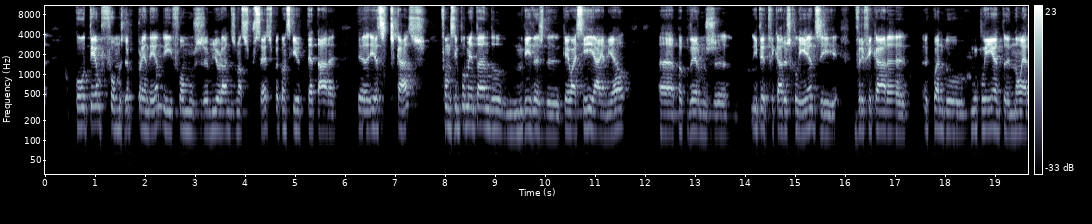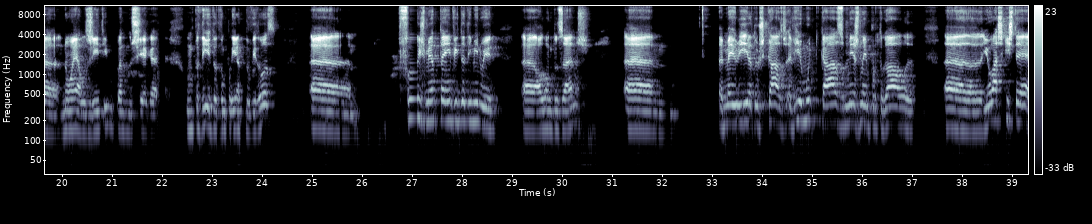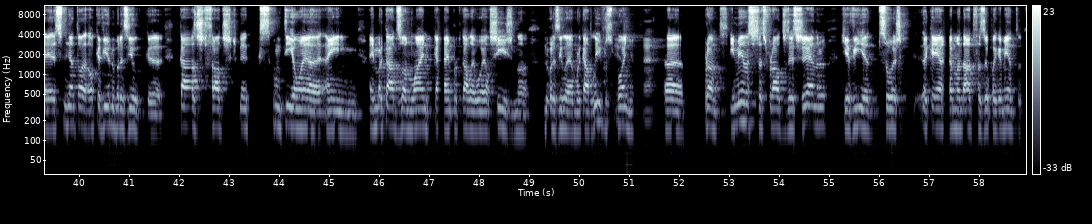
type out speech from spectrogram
com o tempo fomos aprendendo e fomos melhorando os nossos processos para conseguir detectar uh, esses casos. Fomos implementando medidas de KYC, AML, uh, para podermos uh, identificar os clientes e verificar quando um cliente não, era, não é legítimo, quando nos chega um pedido de um cliente duvidoso. felizmente tem vindo a diminuir ao longo dos anos. a maioria dos casos, havia muito caso, mesmo em Portugal, Uh, eu acho que isto é semelhante ao, que havia no Brasil, que casos de fraudes que, que se cometiam uh, em, em mercados online, que cá em Portugal é o OLX, no, no Brasil é o Mercado Livre, suponho. É. Uh, pronto, imensas fraudes desse género, que havia pessoas a quem era mandado fazer o pagamento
